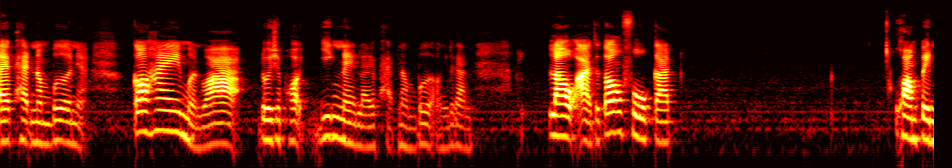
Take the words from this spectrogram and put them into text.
life path number เนี่ย ก็ให้เหมือนว่าโดยเฉพาะยิ่งใน life path number เอางี้ละกัน เราอาจจะต้องโฟกัสความเป็น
